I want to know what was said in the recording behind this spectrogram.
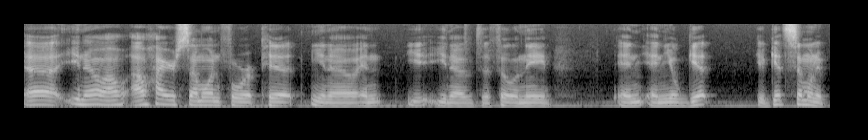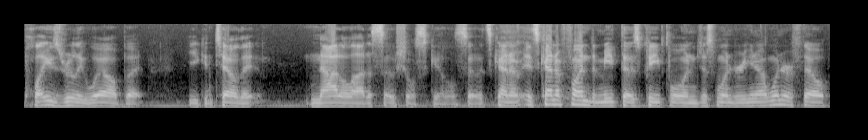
uh, you know, I'll I'll hire someone for a pit, you know, and you, you know to fill a need, and and you'll get you get someone who plays really well, but you can tell that not a lot of social skills. So it's kind of it's kind of fun to meet those people and just wonder, you know, I wonder if they'll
